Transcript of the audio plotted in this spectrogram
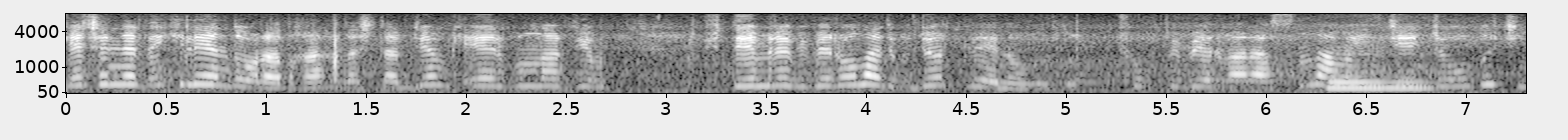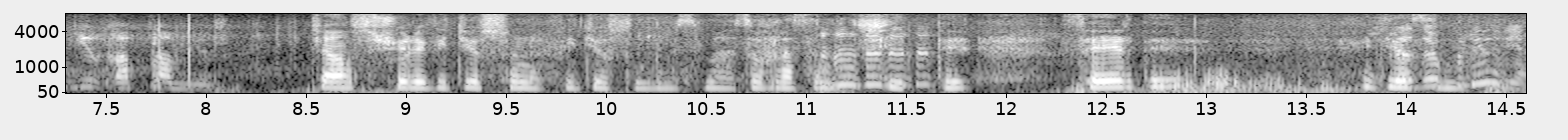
Geçenlerde iki leğen doğradık arkadaşlar. Diyorum ki eğer bunlar diyorum şu demire biber olaydı bu dört leğen olurdu. Çok biber var aslında ama ince ince olduğu için yer kaplamıyor. Cansu şöyle videosunu, videosunu demişim sofrasını şiitti, serdi. Şurada Videosunu. dökülüyor ya.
